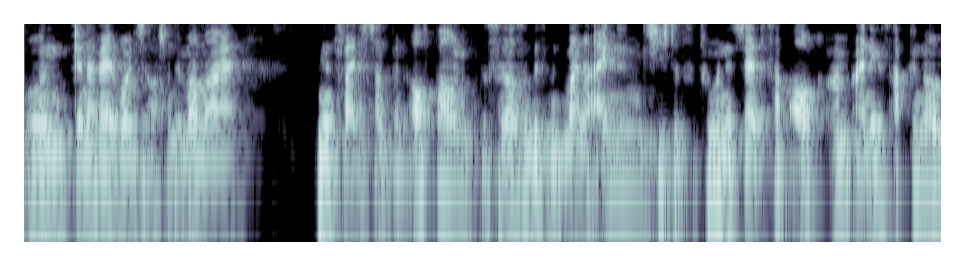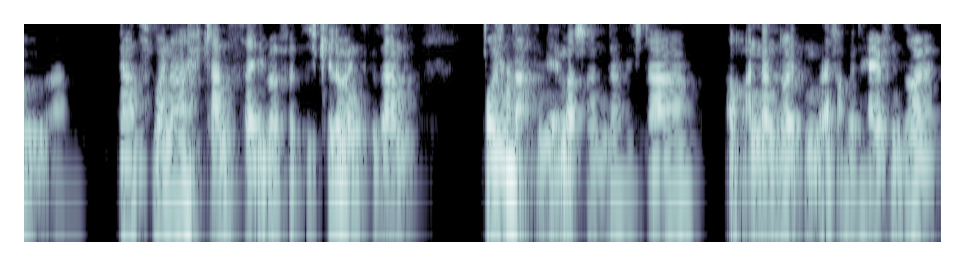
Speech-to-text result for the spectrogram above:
Und generell wollte ich auch schon immer mal mir ein zweites Standbein aufbauen. Das hat auch so ein bisschen mit meiner eigenen Geschichte zu tun. Ich selbst habe auch ähm, einiges abgenommen. Ähm, ja, zu meiner Glanzzeit über 40 Kilo insgesamt. Und Krass. dachte mir immer schon, dass ich da auch anderen Leuten einfach mit helfen soll.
